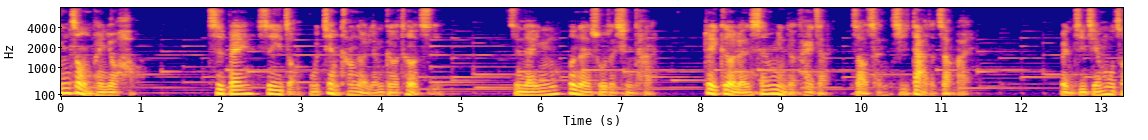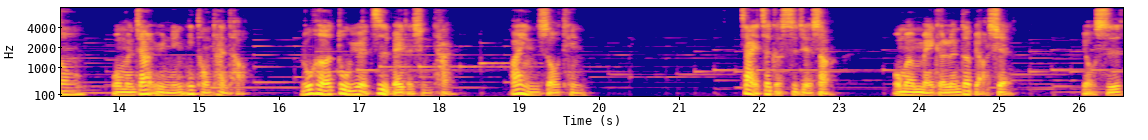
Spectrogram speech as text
听众朋友好，自卑是一种不健康的人格特质，只能赢不能输的心态，对个人生命的开展造成极大的障碍。本集节目中，我们将与您一同探讨如何度越自卑的心态。欢迎收听。在这个世界上，我们每个人的表现，有时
